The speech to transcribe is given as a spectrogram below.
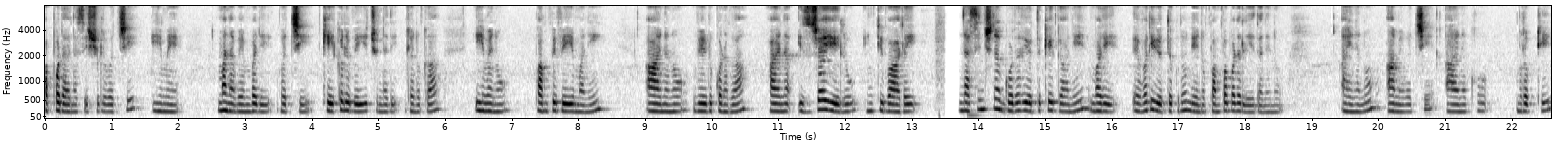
అప్పుడైన శిష్యులు వచ్చి ఈమె మన వెంబడి వచ్చి కేకులు వేయుచున్నది గనుక ఈమెను పంపివేయమని ఆయనను వేడుకొనగా ఆయన ఇజ్రాయేలు ఇంటివారై. నశించిన గొర్రెల యుద్ధకే గాని మరి ఎవరి యుద్ధకును నేను పంపబడలేదనెను. ఆయనను ఆమె వచ్చి ఆయనకు మ్రొక్కి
